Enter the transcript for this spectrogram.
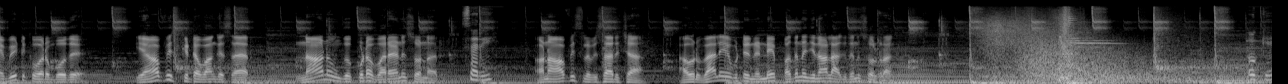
என் வீட்டுக்கு வரும்போது என் ஆபீஸ் கிட்ட வாங்க சார். நானும் உங்க கூட வரேன்னு சொன்னாரு. சரி. ஆனா ஆபீஸ்ல விசாரிச்சா அவர் வேலையை விட்டு நின்னே பதினஞ்சு நாள் ஆகுதுன்னு சொல்றாங்க. ஓகே.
